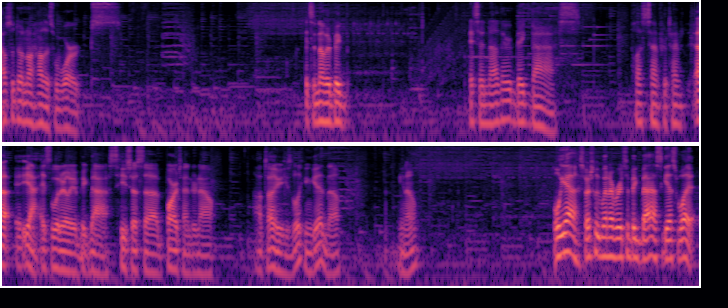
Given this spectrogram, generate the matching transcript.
I also don't know how this works. It's another big it's another big bass. Plus 10 for time. Uh, yeah, it's literally a big bass. He's just a bartender now. I'll tell you, he's looking good, though. You know? Well, yeah, especially whenever it's a big bass. Guess what?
